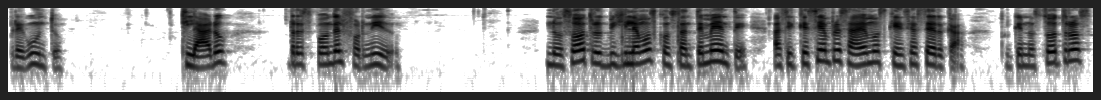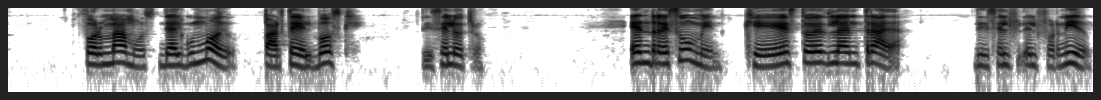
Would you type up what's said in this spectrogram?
Pregunto. Claro, responde el fornido. Nosotros vigilamos constantemente, así que siempre sabemos quién se acerca, porque nosotros formamos, de algún modo, parte del bosque, dice el otro. En resumen, que esto es la entrada, dice el, fornido,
